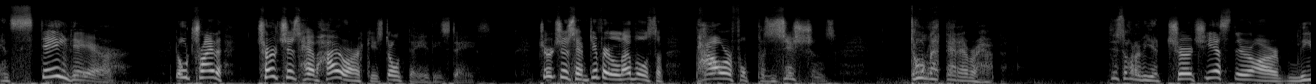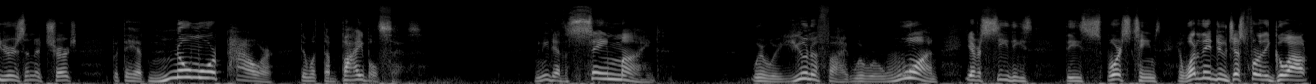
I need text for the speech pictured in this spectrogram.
And stay there. Don't try to. Churches have hierarchies, don't they, these days? Churches have different levels of powerful positions. Don't let that ever happen. This ought to be a church. Yes, there are leaders in a church, but they have no more power than what the Bible says. We need to have the same mind where we're unified, where we're one. You ever see these, these sports teams, and what do they do just before they go out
